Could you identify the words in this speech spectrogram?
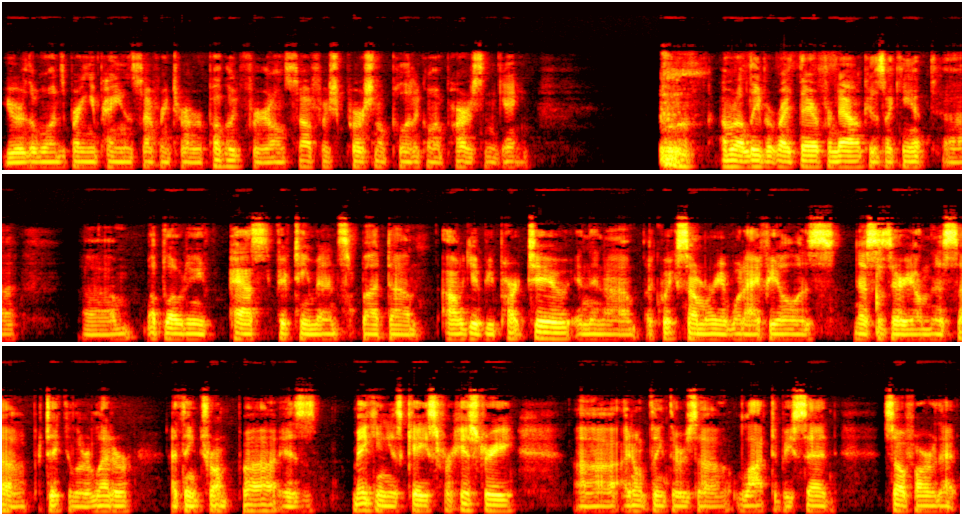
You're the ones bringing pain and suffering to our republic for your own selfish, personal, political, and partisan gain. I'm going to leave it right there for now because I can't uh, um, upload any past 15 minutes, but um, I'll give you part two and then um, a quick summary of what I feel is necessary on this uh, particular letter. I think Trump uh, is making his case for history. Uh, I don't think there's a lot to be said so far that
